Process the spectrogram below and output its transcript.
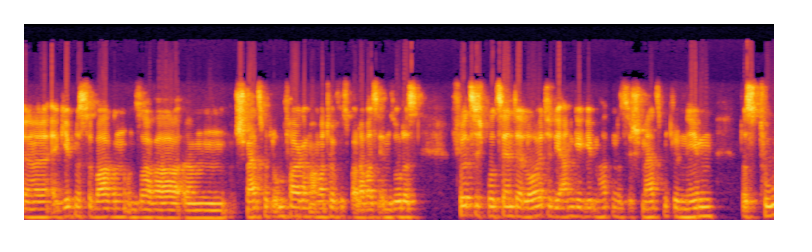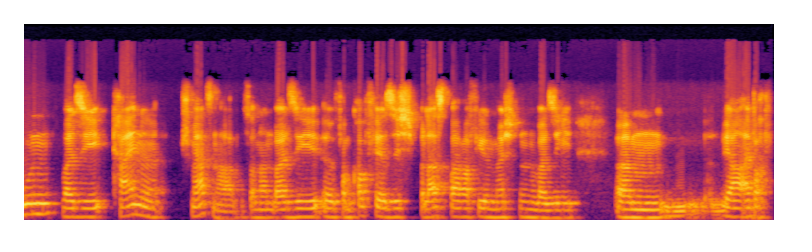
äh, Ergebnisse waren unserer ähm, Schmerzmittelumfrage im Amateurfußball, da war es eben so, dass 40 Prozent der Leute, die angegeben hatten, dass sie Schmerzmittel nehmen, das tun, weil sie keine Schmerzen haben, sondern weil sie äh, vom Kopf her sich belastbarer fühlen möchten, weil sie ähm, ja einfach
